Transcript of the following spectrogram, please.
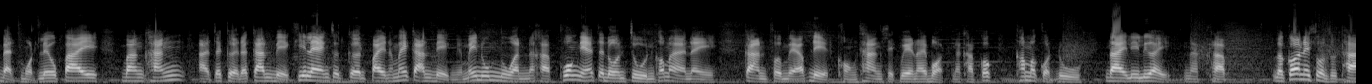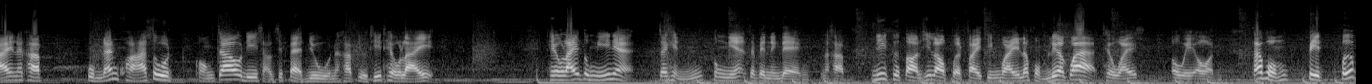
แบตหมดเร็วไป บางครั้งอาจจะเกิดอาการเบรกที่แรงจนเกินไปทำให้การเบรกเนี่ยไม่นุ่มนวลนะครับ พวกนี้จะโดนจูนเข้ามาในการเฟิร์มแวร์อัปเดตของทางเซกเวในบอร์ดนะครับ ก็เข้ามากดดูได้เรื่อยๆนะครับ แล้วก็ในส่วนสุดท้ายนะครับ ปุ่มด้านขวาสุดของเจ้า D38U นะครับ อยู่ที่เทลไลท์ เทลไลท์ตรงนี้เนี่ยจะเห็นตรงนี้จะเป็นแดงๆนะครับ นี่คือตอนที่เราเปิดไฟทิ้งไว้ แล้วผมเลือกว่าเทลไลท์ away on ถ้าผมปิดปุ๊บ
